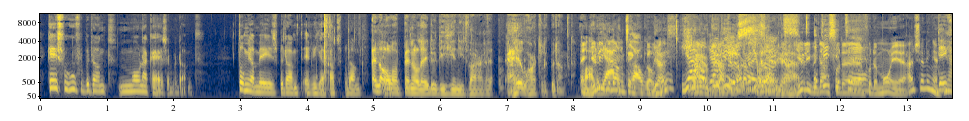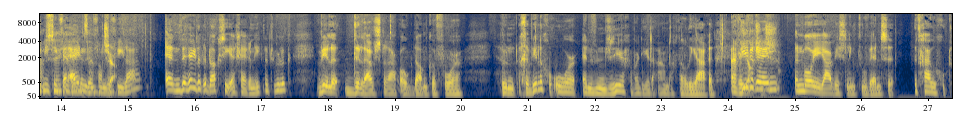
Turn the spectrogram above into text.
Kees Verhoeven bedankt. Mona Keizer bedankt. Tom Jan Meijers bedankt en Ria Katz bedankt. En alle panelleden die hier niet waren, heel hartelijk bedankt. En jullie bedankt trouwens. Ja, ja, ja, ja, Jullie bedankt voor, de, uh, voor de mooie uitzendingen. Definitieve einde van de villa. En de hele redactie en Ger en ik natuurlijk... willen de luisteraar ook danken voor hun gewillige oor... en hun zeer gewaardeerde aandacht al die jaren. Iedereen een mooie jaarwisseling toewensen. Het gaat u goed.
